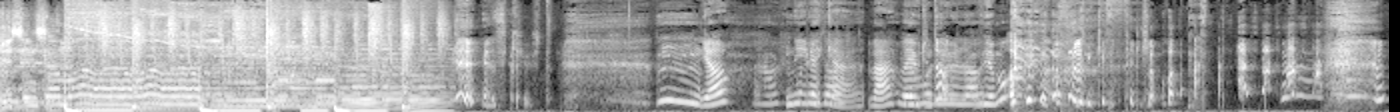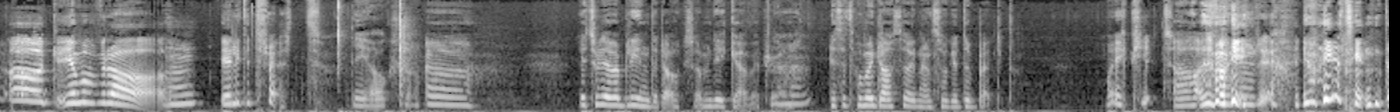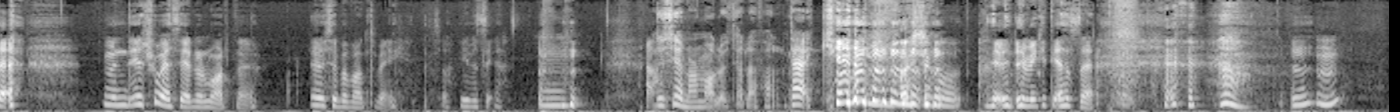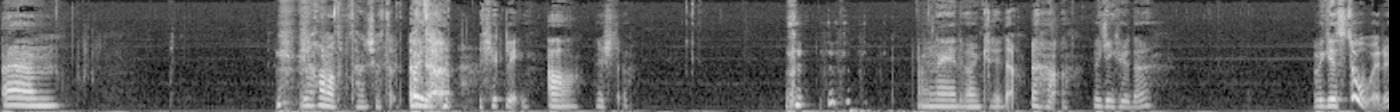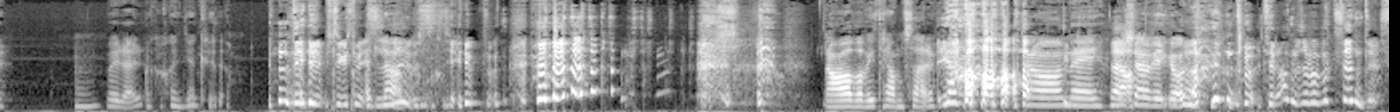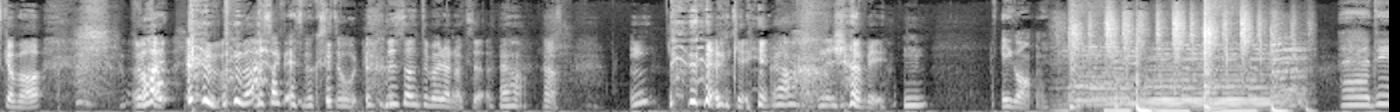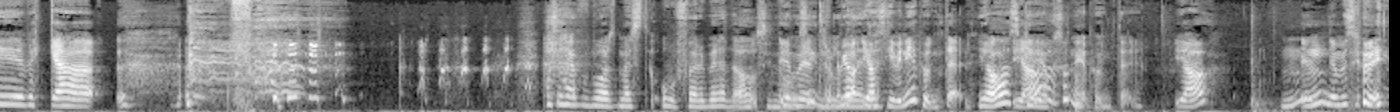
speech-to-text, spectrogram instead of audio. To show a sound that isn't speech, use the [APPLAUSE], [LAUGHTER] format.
Missing someone. Gud. Mm, ja, Jaha, ny vecka. Va? Vad har jag gjort idag? idag? Hur jag mår? [LAUGHS] Förlåt. Gud, jag mår bra. Mm. Jag är lite trött. Det är jag också. Uh, jag trodde jag var blind idag också, men det gick över tror jag. Men, Jag satte på mig glasögonen och såg jag dubbelt. vad äckligt. Ja, [LAUGHS] det var är det? Jag vet inte. Men jag tror jag ser normalt nu. Jag ser bara vant mig. Så vi får se. Mm. Ja. Du ser normal ut i alla fall. Tack. [LAUGHS] Varsågod. det är det viktigaste. Mm. Mm. Ehm. jag har något på tandköttet. Oj då. [LAUGHS] Kyckling. ja. Just det. [LAUGHS] Nej, det var en krydda. Jaha. Vilken krydda? Vilken stor? Mm. Vad är det där? Jag kanske inte är en krydda. det ser ut som ett Ett snus typ. Ja, vad vi tramsar. [LAUGHS] ja! Ja, nej. Nu Ja. kör vi igång. Trams, vad vuxen du ska vara. [LAUGHS] Va? Du har sagt ett vuxet ord. Du sa inte i början också. Jaha. Mm. [LAUGHS] Okej, Ja. nu kör vi. Mm. Igång. Eh, det är vecka... Alltså här var vårt mest oförberedda avsnitt Ja, någonsin. jag, jag skriver ner punkter. Jag skriver Ja. också ner punkter. Ja. Mm. Mm, ja men ska vi... [LAUGHS]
